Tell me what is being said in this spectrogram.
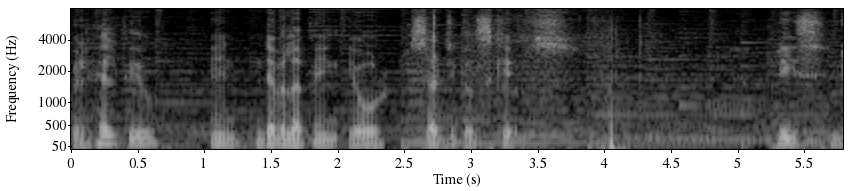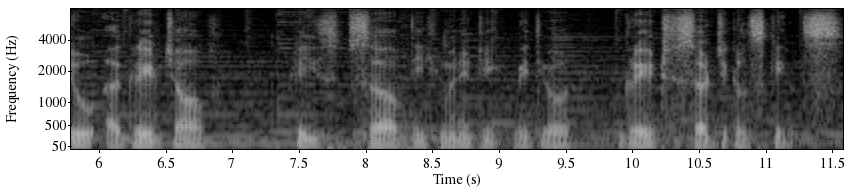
will help you in developing your surgical skills. Please do a great job. Please serve the humanity with your great surgical skills.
